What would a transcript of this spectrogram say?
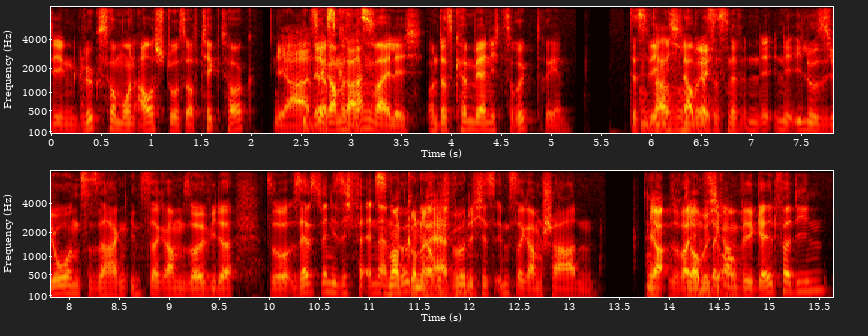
den Glückshormonausstoß auf TikTok. ja, Instagram der ist, ist krass. langweilig und das können wir ja nicht zurückdrehen. Deswegen, Da ich glaube, recht. das ist eine, eine, Illusion zu sagen, Instagram soll wieder so, selbst wenn die sich verändern würden, glaube ich, würde ich es Instagram schaden. Ja, Also weil Instagram will Geld verdienen.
